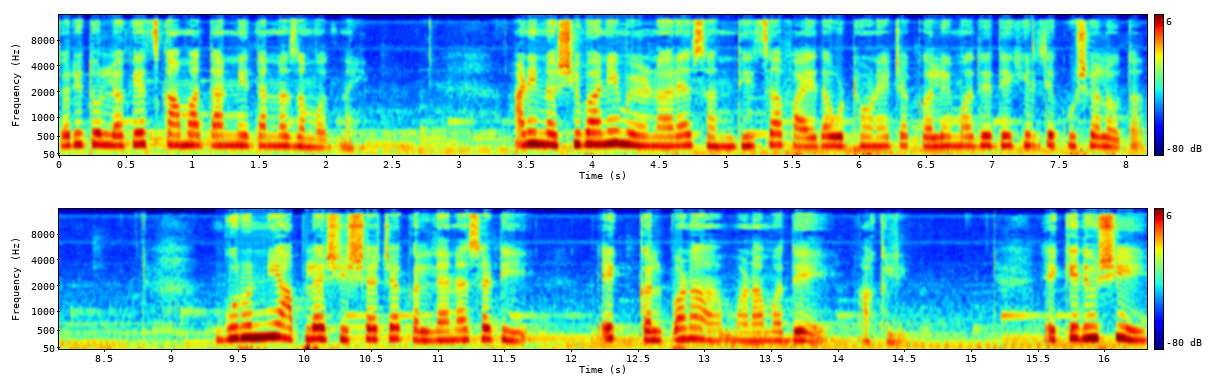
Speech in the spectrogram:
तरी तो लगेच कामात आणणे त्यांना जमत नाही. आणि नशिबाने मिळणाऱ्या संधीचा फायदा उठवण्याच्या कलेमध्ये देखील ते कुशल होतात. गुरूंनी आपल्या शिष्याच्या कल्याणासाठी एक कल्पना मनामध्ये आखली. एके दिवशी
